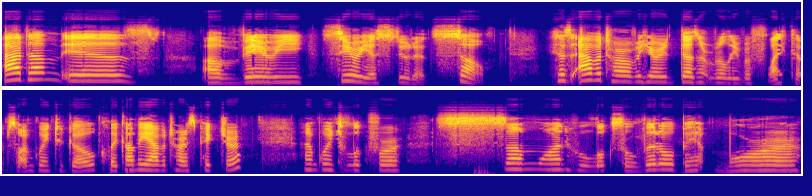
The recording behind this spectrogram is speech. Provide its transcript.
Adam is a very serious student. So his avatar over here doesn't really reflect him. So I'm going to go click on the avatar's picture. I'm going to look for someone who looks a little bit more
